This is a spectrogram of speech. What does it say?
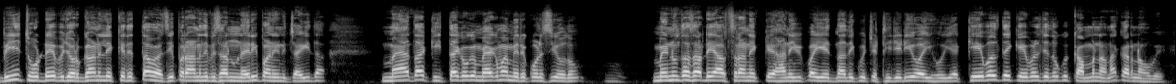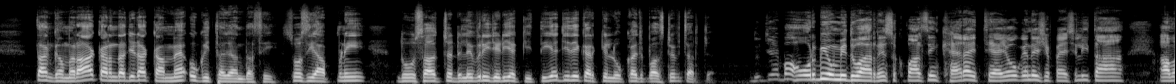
ਵੀ ਤੁਹਾਡੇ ਬਜ਼ੁਰਗਾਂ ਨੇ ਲਿਖ ਕੇ ਦਿੱਤਾ ਹੋਇਆ ਸੀ ਪੁਰਾਣੇ ਦੇ ਵੀ ਸਾਨੂੰ ਨਹਿਰੀ ਪਾਣੀ ਨਹੀਂ ਚਾਹੀਦਾ। ਮੈਂ ਤਾਂ ਕੀਤਾ ਕਿਉਂਕਿ ਮਹਿਕਮਾ ਮੇਰੇ ਕੋਲ ਸੀ ਉਦੋਂ। ਮੈਨੂੰ ਤਾਂ ਸਾਡੇ ਅਫਸਰਾਂ ਨੇ ਕਿਹਾ ਨਹੀਂ ਵੀ ਭਾਈ ਇਦਾਂ ਦੀ ਕੋਈ ਚਿੱਠੀ ਜਿਹੜੀ ਉਹ ਆਈ ਹੋਈ ਹੈ। ਕੇਵਲ ਤੇ ਕੇਵਲ ਜਦੋਂ ਕੋਈ ਕੰਮ ਨਾ ਨਾ ਕਰਨਾ ਹੋਵੇ ਤਾਂ ਗਮਰਾਹ ਕਰਨ ਦਾ ਜਿਹੜਾ ਕੰਮ ਹੈ ਉਹ ਕੀਤਾ ਜਾਂਦਾ ਸੀ। ਸੋ ਅਸੀਂ ਆਪਣੀ 2 ਸਾਲ ਚ ਡਿਲੀਵਰੀ ਜਿਹੜੀ ਆ ਕੀਤੀ ਹੈ, ਜਿਹਦੇ ਕਰਕੇ ਲੋਕਾਂ 'ਚ ਪੋਜ਼ਿਟਿਵ ਚਰਚਾ ਦੂਜੇ ਬਾ ਹੋਰ ਵੀ ਉਮੀਦਵਾਰ ਨੇ, ਸੁਖਪਾਲ ਸਿੰਘ ਖਹਿਰਾ ਇੱਥੇ ਆਏ ਉਹ ਕਹਿੰਦੇ ਸਪੈਸ਼ਲੀ ਤਾਂ ਆਮ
